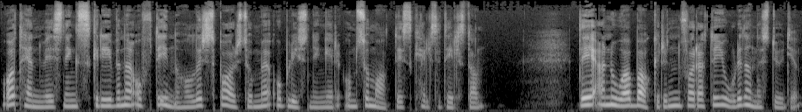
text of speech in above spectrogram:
og at henvisningsskrivene ofte inneholder sparsomme opplysninger om somatisk helsetilstand. Det er noe av bakgrunnen for at de gjorde denne studien.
